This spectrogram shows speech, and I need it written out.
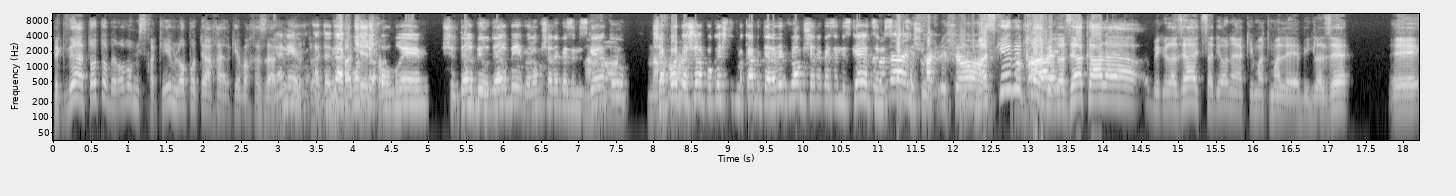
בגביע הטוטו ברוב המשחקים לא פותח ההרכב החזק. יניב, אתה יודע, כמו שאומרים שדרבי הוא דרבי ולא משנה באיזה מסגרת נכון, הוא, נכון. כשהפועל באר שבע פוגשת את מכבי תל אביב, לא משנה באיזה מסגרת, זה משחק בוודאי, חשוב. משחק ראשון. מסכים איתך. בגלל זה הקהל היה, בגלל זה האצטדיון היה כמעט מלא, בגלל זה אה,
